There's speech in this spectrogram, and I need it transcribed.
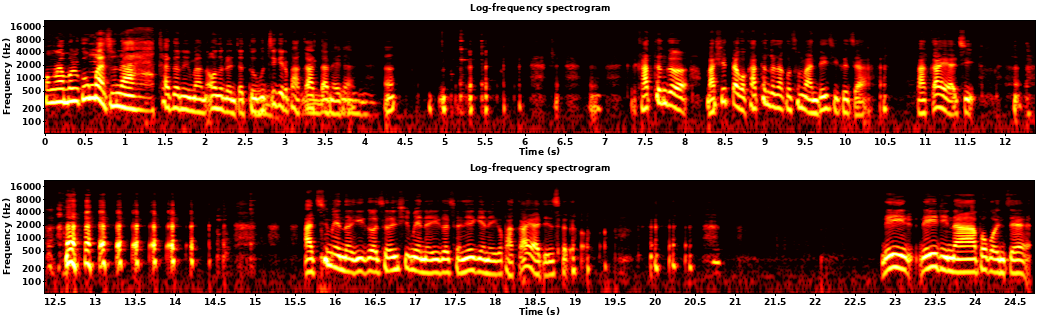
콩나물국만 주나 하더니만 오늘은 이제 두부찌개로 바꿨다 내가. 어? 같은 거 맛있다고 같은 거 자꾸 주면 안 되지 그자. 바꿔야지. 아침에는 이거, 점심에는 이거, 저녁에는 이거 바꿔야지 서로. 내일 내일이나 보고 이제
